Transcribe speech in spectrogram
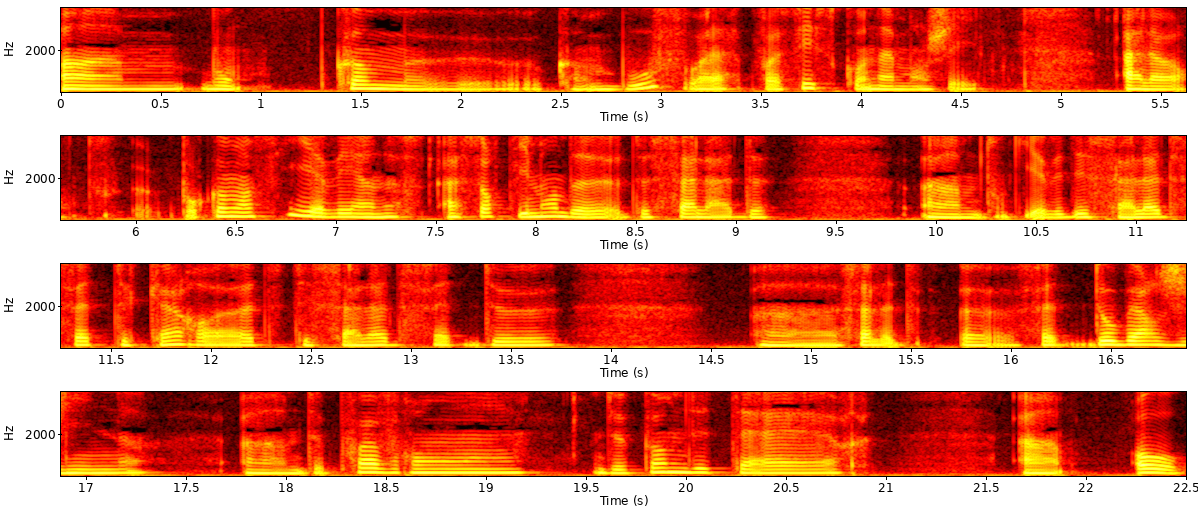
euh, bon, comme, euh, comme bouffe, voilà, voici ce qu'on a mangé. Alors, pour commencer, il y avait un assortiment de, de salades. Euh, donc, il y avait des salades faites de carottes, des salades faites de euh, salades faites d'aubergines, de poivrons, de pommes de terre. oh,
